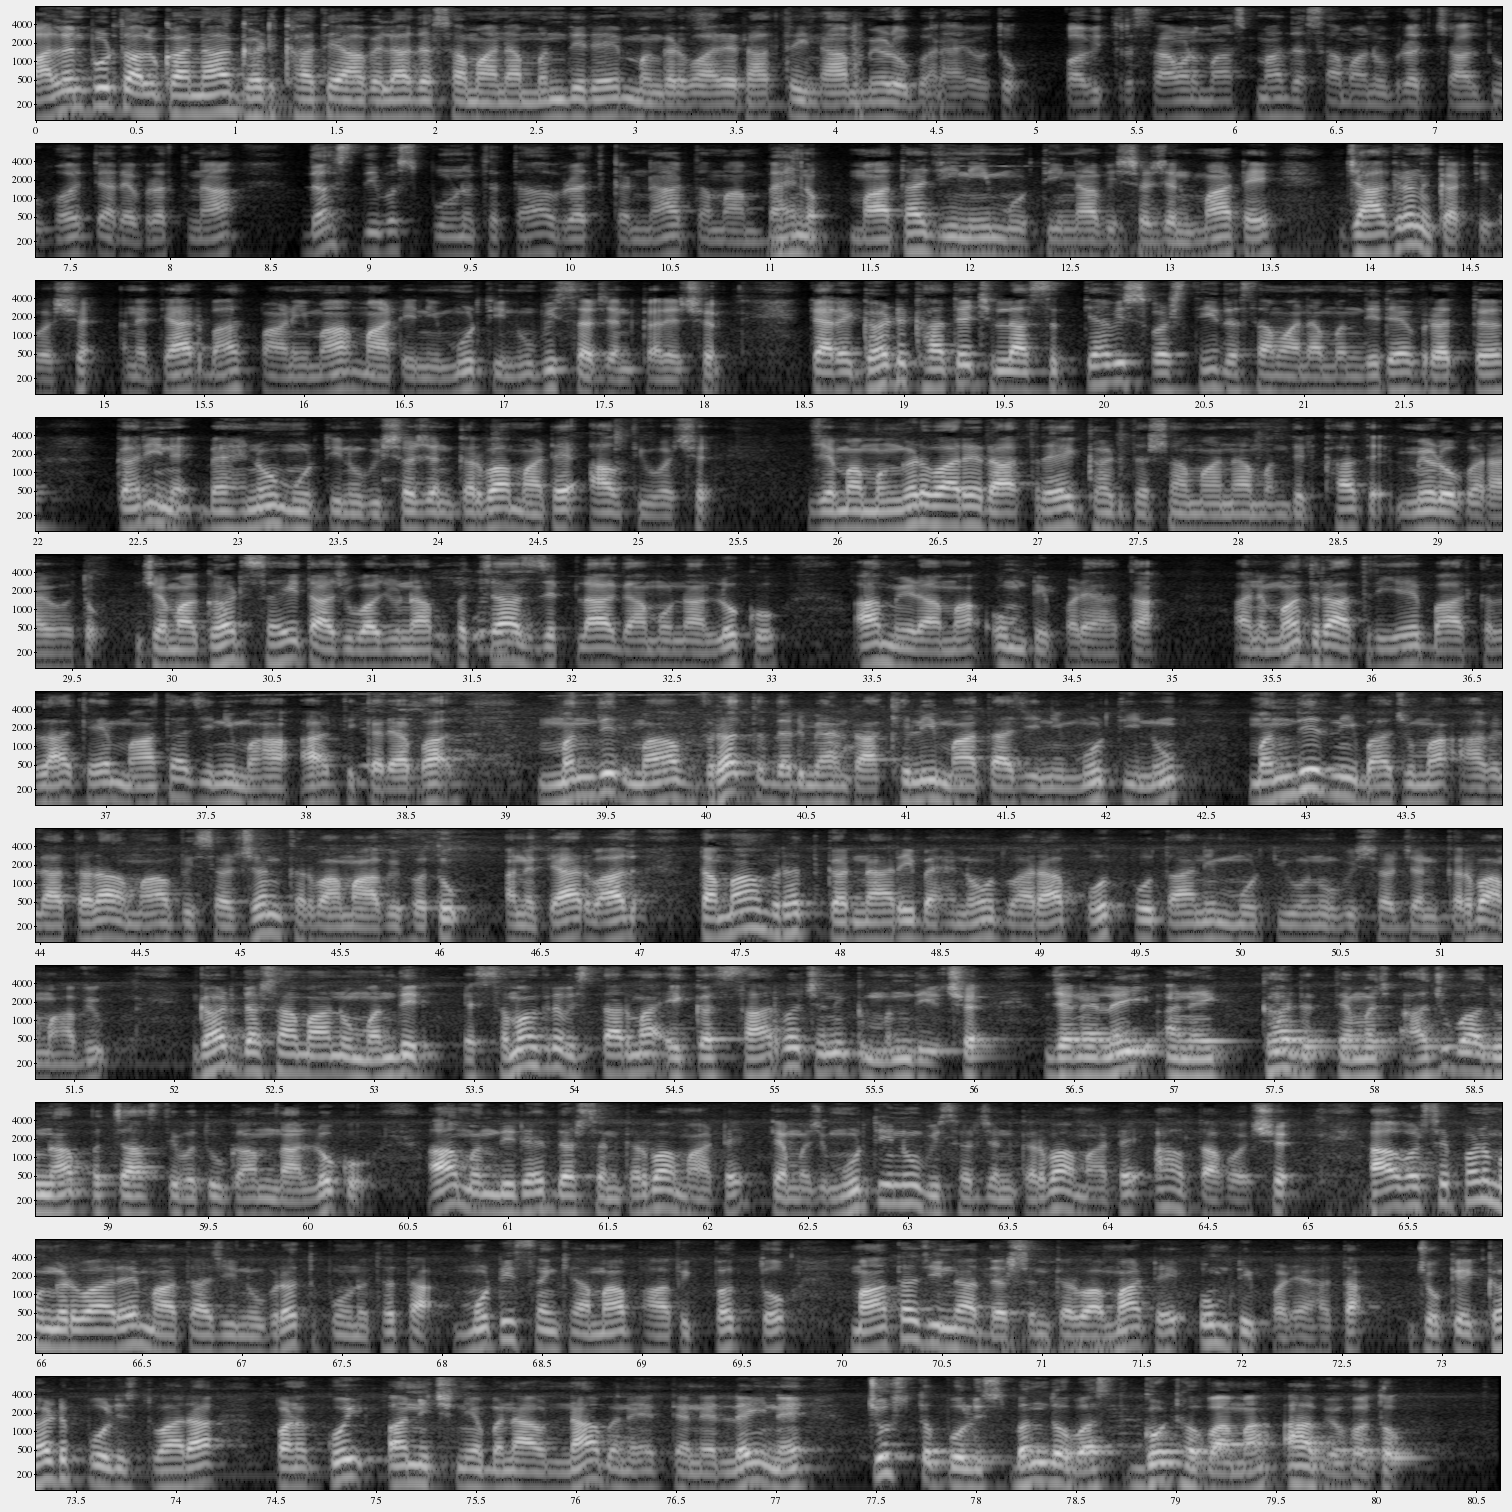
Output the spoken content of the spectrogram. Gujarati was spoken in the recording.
પાલનપુર તાલુકાના ગઢ ખાતે આવેલા દશામાના મંદિરે મંગળવારે રાત્રિના મેળો ભરાયો હતો. પવિત્ર શ્રાવણ માસમાં દશામાનું વ્રત ચાલતું હોય ત્યારે વ્રતના દસ દિવસ પૂર્ણ થતાં વ્રત કરનાર તમામ બહેનો માતાજીની મૂર્તિના વિસર્જન માટે જાગરણ કરતી હોય છે અને ત્યારબાદ પાણીમાં માટીની મૂર્તિનું વિસર્જન કરે છે. ત્યારે ગઢ ખાતે છેલ્લા સત્યાવીસ વર્ષથી દશામાના મંદિરે વ્રત કરીને બહેનો મૂર્તિનું વિસર્જન કરવા માટે આવતી હોય છે. જેમાં મંગળવારે રાત્રે ગઢ દશામાના મંદિર ખાતે મેળો ભરાયો હતો, જેમાં ગઢ સહિત આજુબાજુના પચાસ જેટલા ગામોના લોકો આ મેળામાં ઉમટી પડ્યા હતા અને મધરાત્રિએ બાર કલાકે માતાજીની મહાઆરતી કર્યા બાદ મંદિરમાં વ્રત દરમિયાન રાખેલી માતાજીની મૂર્તિનું મંદિરની બાજુમાં આવેલા તળાવમાં વિસર્જન કરવામાં આવ્યું હતું અને ત્યારબાદ તમામ વ્રત કરનારી બહેનો દ્વારા પોતપોતાની મૂર્તિઓનું વિસર્જન કરવામાં આવ્યું. ગઢ દશામાનું મંદિર એ સમગ્ર વિસ્તારમાં એક સાર્વજનિક મંદિર છે, જેને લઈ અને ગઢ તેમજ આજુબાજુના પચાસથી વધુ ગામના લોકો આ મંદિરે દર્શન કરવા માટે તેમજ મૂર્તિનું વિસર્જન કરવા માટે આવતા હોય છે. આ વર્ષે પણ મંગળવારે માતાજીનું વ્રત પૂર્ણ થતાં મોટી સંખ્યામાં ભાવિક ભક્તો માતાજીના દર્શન કરવા માટે ઉમટી પડ્યા હતા. જોકે ગઢ પોલીસ દ્વારા પણ કોઈ અનિચ્છનીય બનાવ ના બને તેને લઈને ચુસ્ત પોલીસ બંદોબસ્ત ગોઠવવામાં આવ્યો હતો.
